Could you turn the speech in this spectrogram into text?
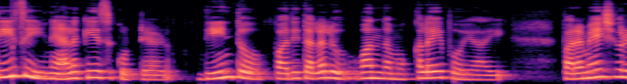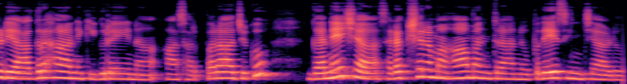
తీసి నేలకేసి కొట్టాడు. దీంతో పది తలలు వంద ముక్కలైపోయాయి. పరమేశ్వరుడి ఆగ్రహానికి గురైన ఆ సర్పరాజుకు గణేష షడక్షర మహామంత్రాన్ని ఉపదేశించాడు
